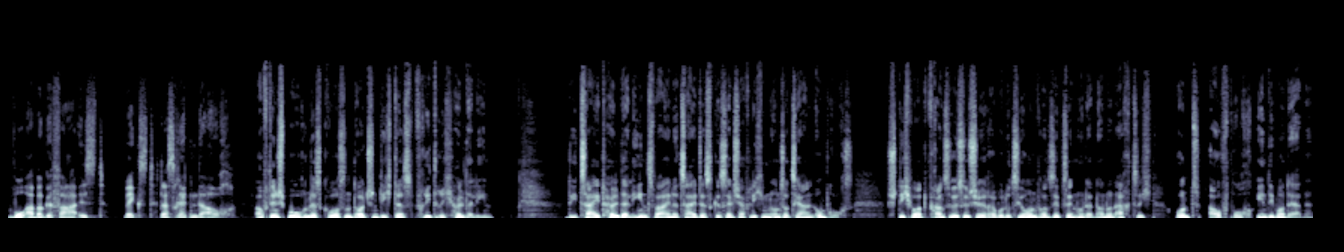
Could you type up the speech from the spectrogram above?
Wo aber Gefahr ist, wächst das Rettende auch. Auf den Spuren des großen deutschen Dichters Friedrich Hölderlin. Die Zeit Hölderlins war eine Zeit des gesellschaftlichen und sozialen Umbruchs. Stichwort Französische Revolution von 1789 und Aufbruch in die Moderne.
